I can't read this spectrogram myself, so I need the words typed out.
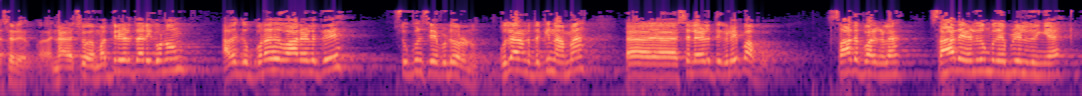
சரி. ந- எழுத்து அறிக்கணும். அதுக்கு பிறகு வார எழுத்து சுக்குன் செய்யப்பட்டு வரணும். உதாரணத்துக்கு நாம சில எழுத்துக்களை பார்ப்போம். சாத பாருங்களேன். சாத எழுதும்போது எப்படி எழுதுவீங்க?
